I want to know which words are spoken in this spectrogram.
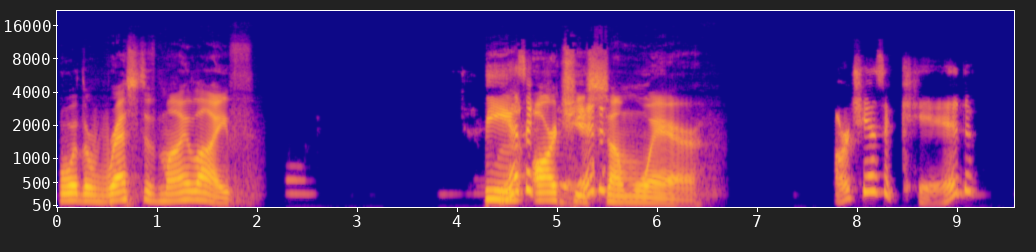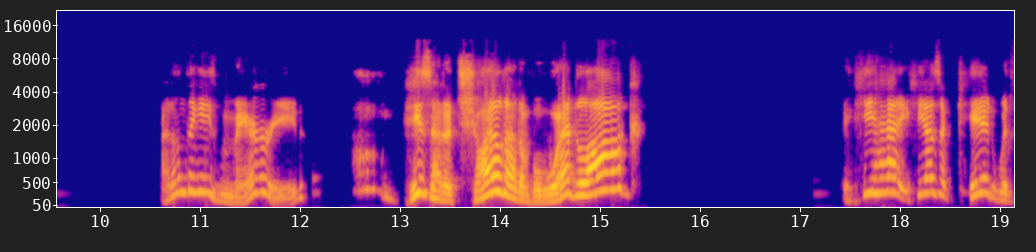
for the rest of my life being Archie kid? somewhere. Archie has a kid? I don't think he's married. He's had a child out of wedlock? He had he has a kid with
